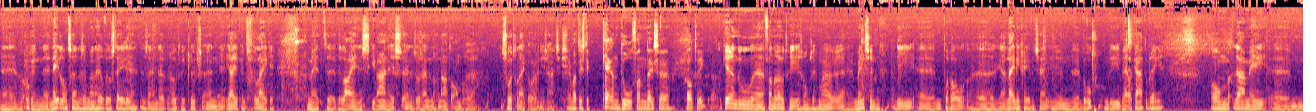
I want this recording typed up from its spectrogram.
Eh, ook in eh, Nederland zijn er zeg maar, in heel veel steden zijn er Rotary clubs. En eh, ja, je kunt het vergelijken met de Lions, Kiwanis en zo zijn er nog een aantal andere soortgelijke organisaties. En wat is de kerndoel van deze Rotary? Het kerndoel van de Rotary is om zeg maar, mensen die eh, toch wel ja, leidinggevend zijn in hun beroep, om die bij elkaar te brengen. Om daarmee ehm,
